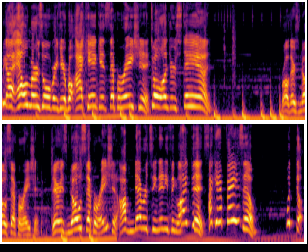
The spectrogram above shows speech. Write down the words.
We got Elmers over here, bro. I can't get separation. Don't understand. Bro, there's no separation. There is no separation. I've never seen anything like this. I can't phase him. What the?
